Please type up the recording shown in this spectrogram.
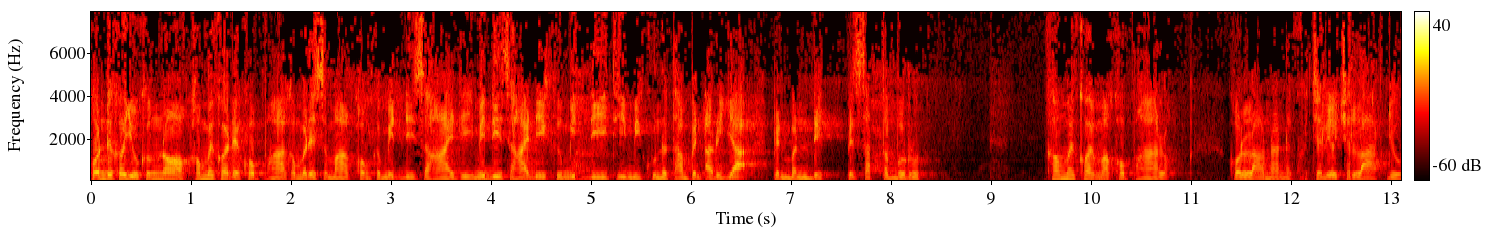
คนที่เขาอยู่ข้างนอกเขาไม่ค่อยได้คบหาเขาไม่ได้สมาคมกับมิตรดีสหายดี มิตรดีสหายดีคือมิตรดีที่มีคุณธรรมเป็นอริยะ เป็นบัณฑิต เป็นสัตบุรุษเขาไม่ค่อยมาคบหาหรอก คนเหล่านั้นเฉลียวฉลาดอยู่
